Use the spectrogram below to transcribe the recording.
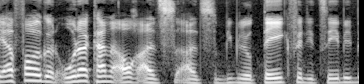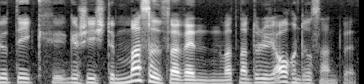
erfolgen oder kann auch als, als Bibliothek für die C-Bibliothek-Geschichte Muscle verwenden, was natürlich auch interessant wird.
